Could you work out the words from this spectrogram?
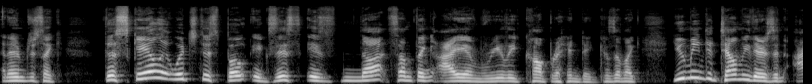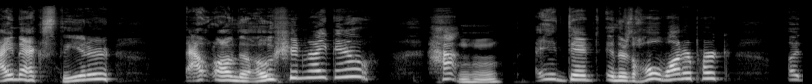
and I'm just like the scale at which this boat exists is not something I am really comprehending because I'm like, you mean to tell me there's an IMAX theater out on the ocean right now? How, Mm-hmm. it did, and there's a whole water park. I,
